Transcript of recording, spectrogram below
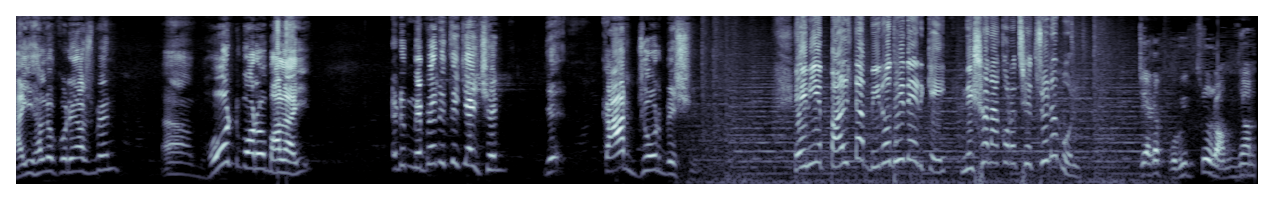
হাই হ্যালো করে আসবেন। ভোট বড় বালাই। একটু মেপে নিতে চাইছেন যে কার জোর বেশি। এ নিয়ে পাল্টা বিরোধীদেরকে নিশানা করেছে তৃণমূল। যে একটা পবিত্র রমজান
